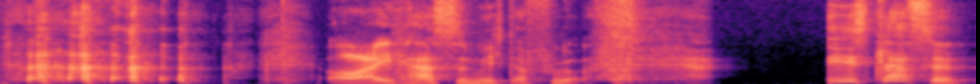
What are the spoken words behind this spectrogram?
oh, ich hasse mich dafür. Ist klasse.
